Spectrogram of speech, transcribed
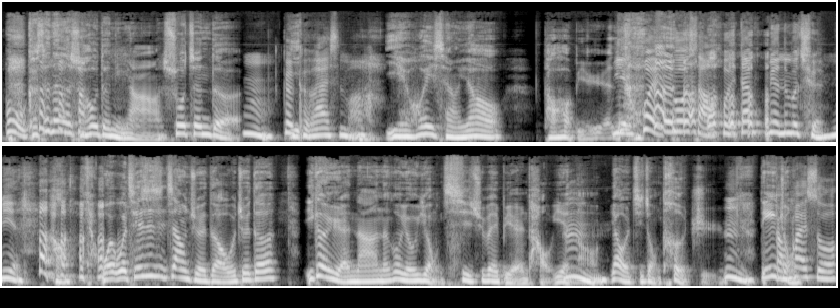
不，可是那个时候的你啊，说真的，嗯，更可爱是吗？也会想要。讨好别人也会 多少会，但没有那么全面。好，我我其实是这样觉得，我觉得一个人呢、啊，能够有勇气去被别人讨厌哦，嗯、要有几种特质。嗯，第一种，赶快说，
